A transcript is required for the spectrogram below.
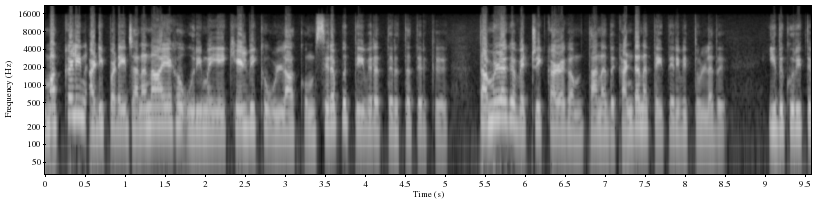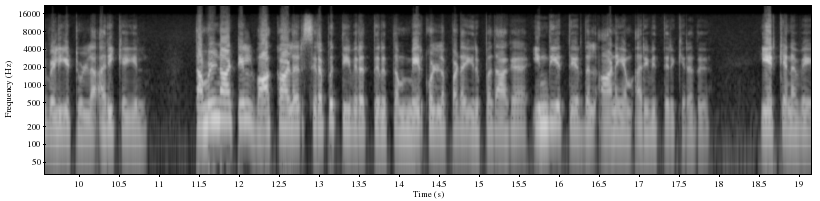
மக்களின் அடிப்படை ஜனநாயக உரிமையை கேள்விக்கு உள்ளாக்கும் சிறப்பு தீவிர திருத்தத்திற்கு தமிழக வெற்றிக் கழகம் தனது கண்டனத்தை தெரிவித்துள்ளது. இது குறித்து வெளியிட்டுள்ள அறிக்கையில் தமிழ்நாட்டில் வாக்காளர் சிறப்பு தீவிர திருத்தம் மேற்கொள்ளப்பட இருப்பதாக இந்திய தேர்தல் ஆணையம் அறிவித்திருக்கிறது. ஏற்கனவே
